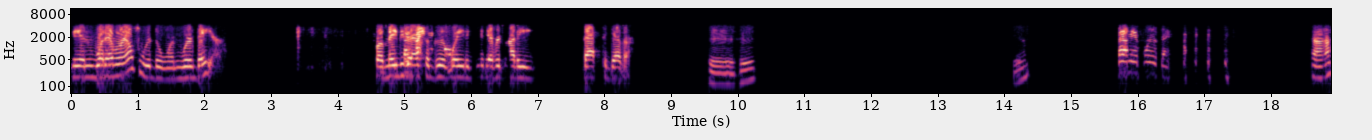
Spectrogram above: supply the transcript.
then whatever else we're doing, we're there. But maybe that's a good way to get everybody back together. Mm Mhm. Yep. Family and Friends Day. Huh?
